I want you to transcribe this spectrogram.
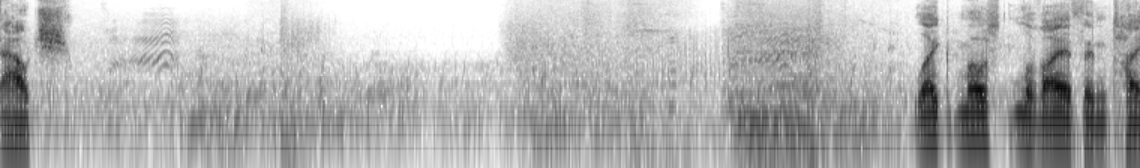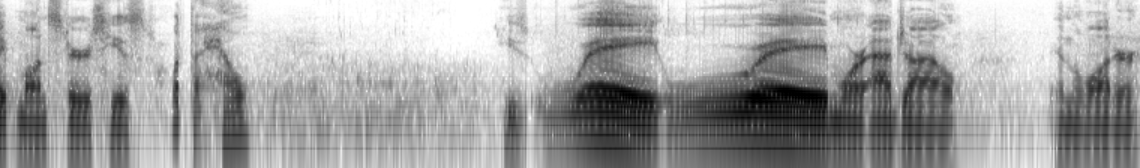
Ouch. Like most Leviathan type monsters, he is... What the hell? He's way, way more agile in the water.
